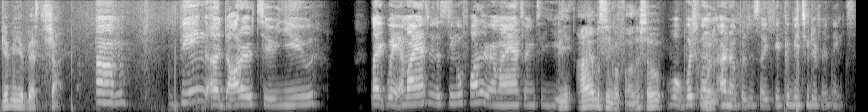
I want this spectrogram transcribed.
give me your best shot. Um, being a daughter to you, like, wait, am I answering the single father or am I answering to you? Be, I am a single father, so well, which one? What- I know, but just like it could be two different things.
